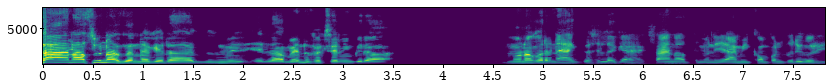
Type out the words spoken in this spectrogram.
চায় না শুনা জান এটা এটা ম্যানুফ্যাকচারিং করে মনে করে না এক দেশের লাগে এক চায়না মানে আমি কোম্পানি তৈরি করি।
